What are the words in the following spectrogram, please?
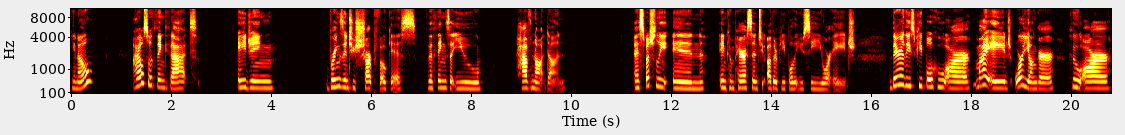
You know? I also think that aging brings into sharp focus the things that you have not done. Especially in in comparison to other people that you see your age there are these people who are my age or younger who are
